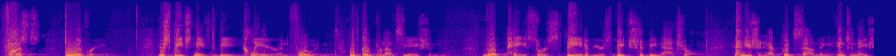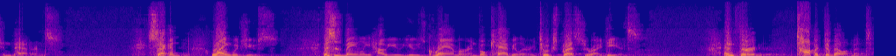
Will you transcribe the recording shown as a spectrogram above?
First, delivery. Your speech needs to be clear and fluid, with good pronunciation. The pace or speed of your speech should be natural, and you should have good sounding intonation patterns. Second, language use. This is mainly how you use grammar and vocabulary to express your ideas. And third, topic development.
